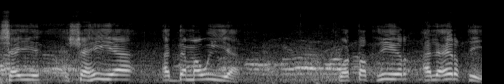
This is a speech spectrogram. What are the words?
شيء الشهية الدموية والتطهير العرقي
